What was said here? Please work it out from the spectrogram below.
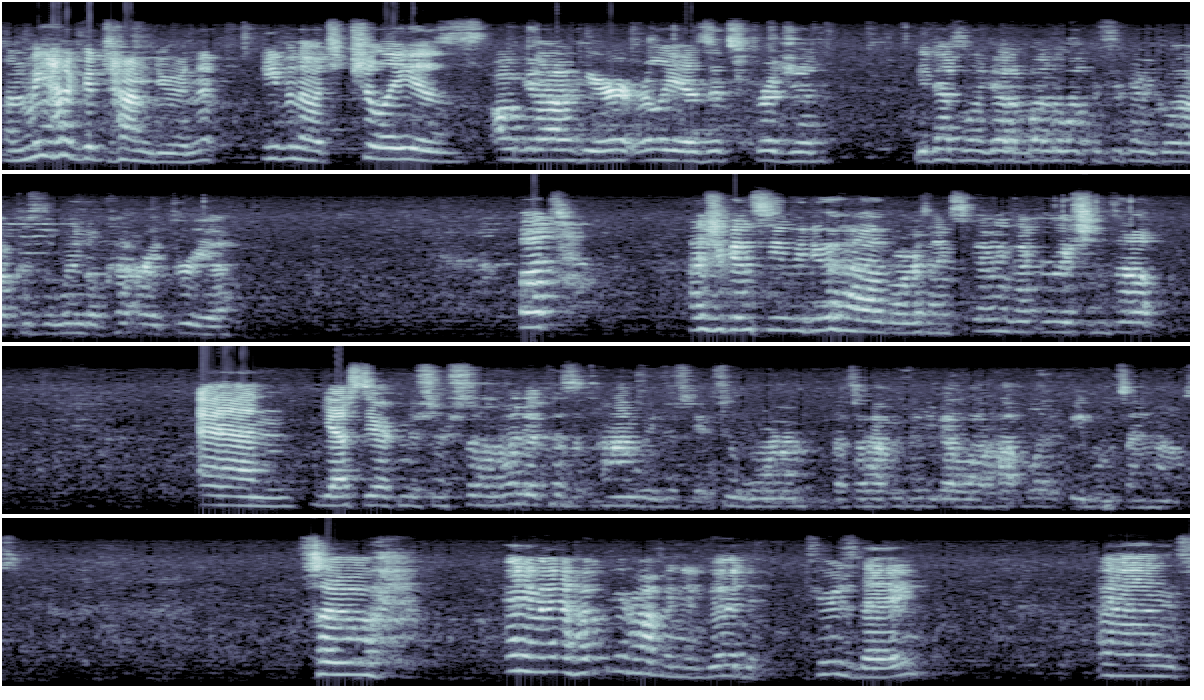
And we had a good time doing it. Even though it's chilly as I'll get out here, it really is. It's frigid. You definitely got to bundle up if you're going to go out because the wind will cut right through you. But, as you can see, we do have our Thanksgiving decorations up. And yes, the air conditioner's still in the window because at times we just get too warm. That's what happens when you got a lot of hot-blooded people in the same house. So, anyway, I hope you're having a good Tuesday. And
